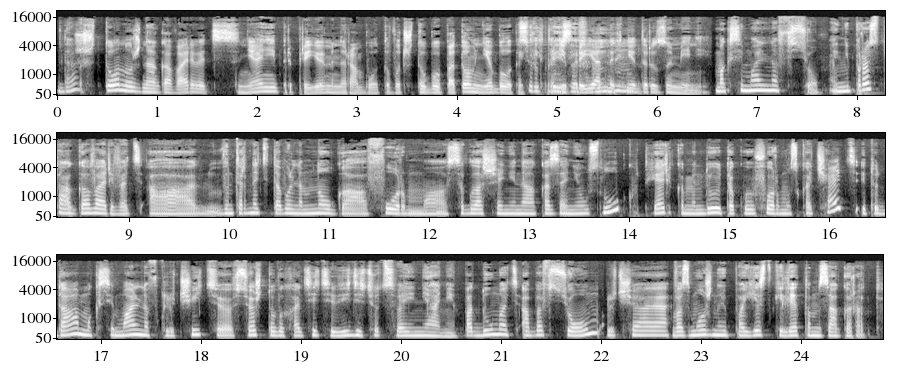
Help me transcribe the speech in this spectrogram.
Да? Что нужно оговаривать с няней при приеме на работу, вот чтобы потом не было каких-то неприятных угу. недоразумений? Максимально все. Не просто оговаривать, а в интернете довольно много форм а, соглашений на оказание услуг. Вот я рекомендую такую форму скачать и туда максимально включить э, все, что вы хотите видеть от своей няни. Подумать обо всем, включая возможные поездки летом за город.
